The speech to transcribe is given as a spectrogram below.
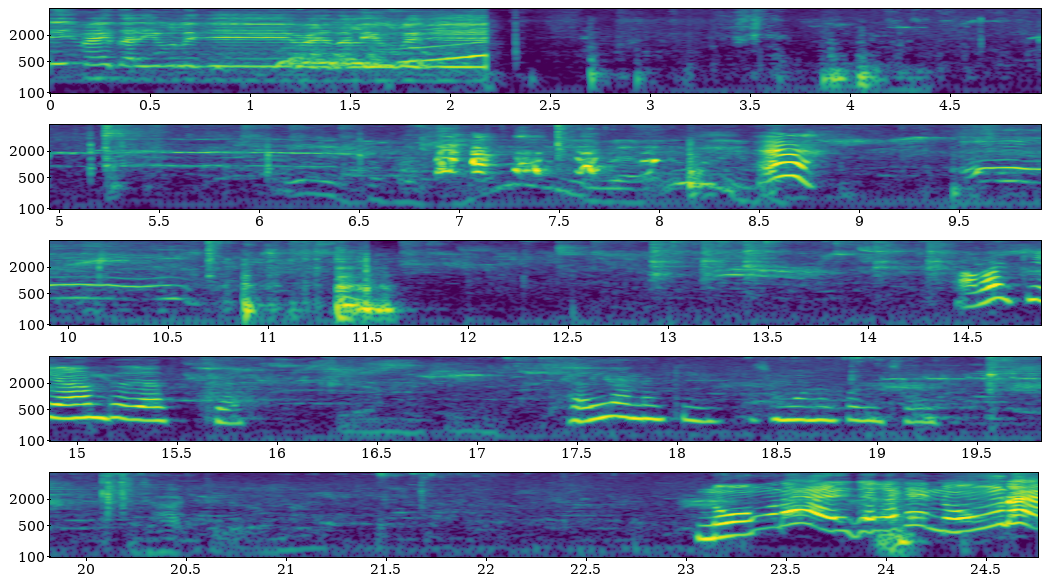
এই ভাই দাঁড়িয়ে বলেছে ভাই দাঁড়িয়ে বলেছে আবার কি আনতে যাচ্ছে? খেলনা নাকি? কিছু মনে পড়েছে নোংরা? এই জায়গাটায় নোংরা?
